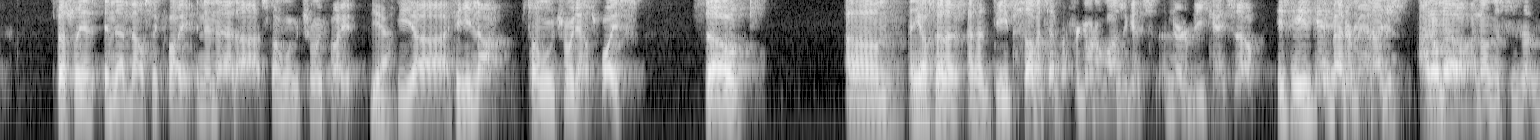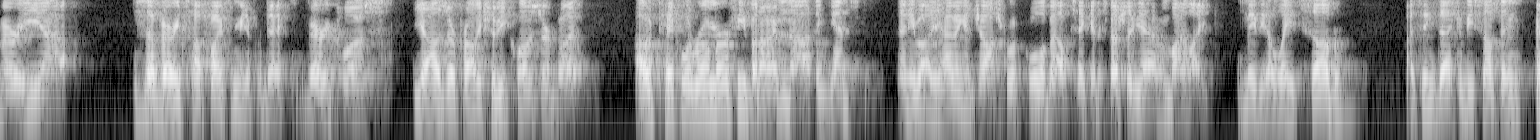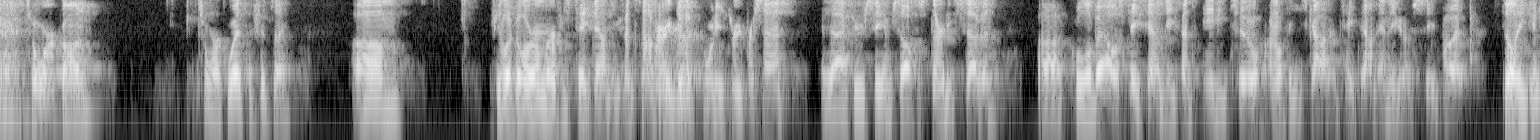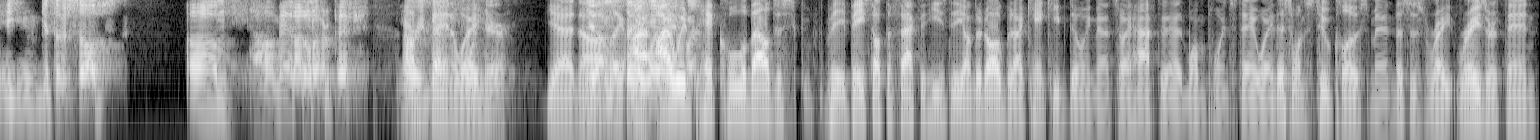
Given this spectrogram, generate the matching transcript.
especially in, in that Melsik fight and in that uh, Sung Woo Choi fight. Yeah. He, uh, I think he knocked Sung Woo Choi down twice. So, um, and he also had a, had a deep sub attempt. I forget what it was against Nerda BK. So he's he's getting better, man. I just I don't know. I know this is a very uh, this is a very tough fight for me to predict. Very close. The odds are probably should be closer, but I would pick Lerone Murphy, but I'm not against anybody having a Joshua Culibao ticket, especially if you have him by like maybe a late sub. I think that could be something to work on, to work with, I should say. Um, if you look at Lerone Murphy's takedown defense, not very good. Forty three percent. His accuracy himself is thirty seven. Uh, Culibao's takedown defense eighty two. I don't think he's gotten a takedown in the UFC, but still he can he can get those subs. Um, oh man, I don't know who to pick. I'm staying away here. Yeah, no, Yeah, like, I, away, I would but- pick Culibao just based off the fact that he's the underdog, but I can't keep doing that, so I have to at one point stay away. This one's too close, man. This is right razor thin,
